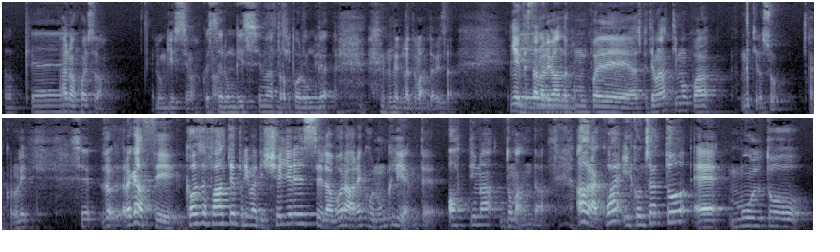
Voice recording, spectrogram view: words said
Ok. Ah no, questo no. È lunghissima. Questa no. è lunghissima, troppo lunga. non è la domanda, mi sa. Niente, stanno arrivando comunque. Aspettiamo un attimo qua. Mettilo su, eccolo lì. Sì. Ragazzi, cosa fate prima di scegliere se lavorare con un cliente? Ottima domanda. Allora, qua il concetto è molto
